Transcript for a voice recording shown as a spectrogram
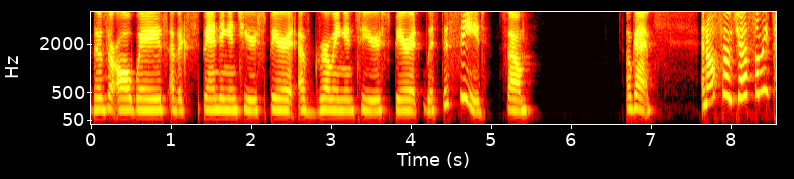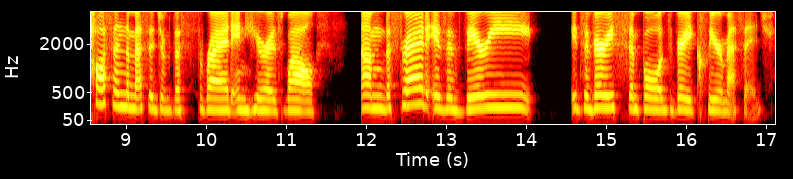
Those are all ways of expanding into your spirit of growing into your spirit with the seed. So okay. And also just let me toss in the message of the thread in here as well. Um the thread is a very it's a very simple it's a very clear message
